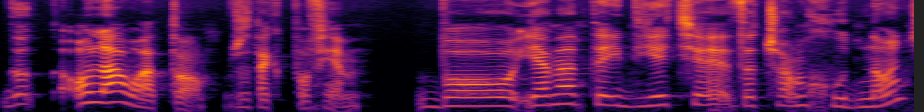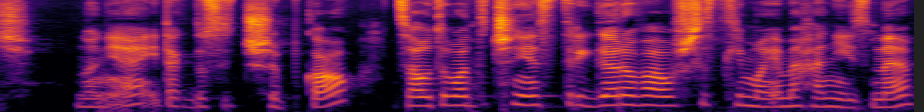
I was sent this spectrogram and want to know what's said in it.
no, olała to, że tak powiem, bo ja na tej diecie zaczęłam chudnąć, no nie, i tak dosyć szybko, co automatycznie striggerowało wszystkie moje mechanizmy,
